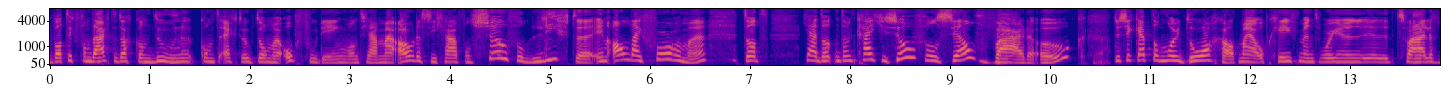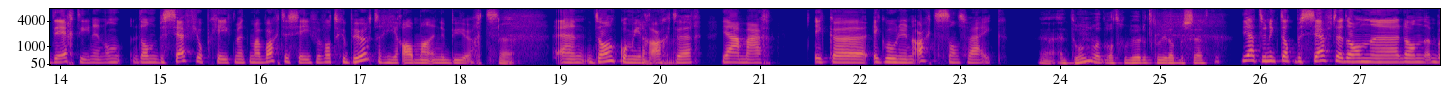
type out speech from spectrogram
wat ik vandaag de dag kan doen. Komt echt ook door mijn opvoeding. Want ja, mijn ouders die gaven ons zoveel liefde in allerlei vormen. Dat, ja, dat, dan krijg je zoveel zelfwaarde ook. Ja. Dus ik heb dat nooit doorgehad. Maar ja, op een gegeven moment word je eh, 12, 13. En dan, dan besef je op een gegeven moment, maar wacht eens even, wat gebeurt er hier allemaal in de buurt? Ja. En dan kom je erachter, ja, maar ik, eh, ik woon in een achterstandswijk. Ja. En toen, wat, wat gebeurde toen je dat besefte? Ja, toen ik dat besefte, dan, eh, dan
